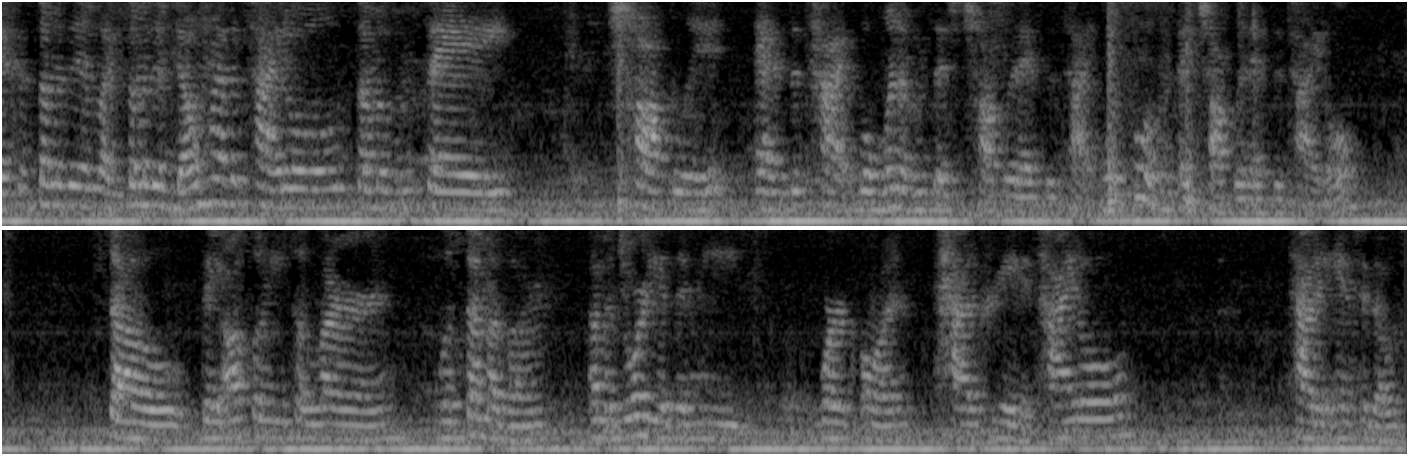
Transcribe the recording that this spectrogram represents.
yeah, cause some of them, like, some of them don't have a title, some of them say chocolate as the title, well, one of them says chocolate as the title, well, two of them say chocolate as the title. So they also need to learn, well, some of them, a majority of them need work on how to create a title, how to answer those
